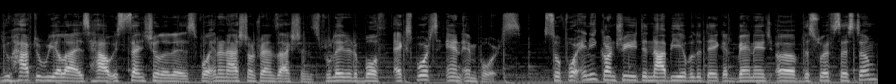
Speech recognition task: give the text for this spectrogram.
you have to realize how essential it is for international transactions related to both exports and imports. So for any country to not be able to take advantage of the SWIFT system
